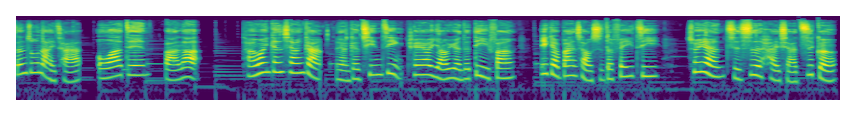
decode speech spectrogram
珍珠奶茶、蚵仔煎、麻辣。台湾跟香港两个亲近却又遥远的地方，一个半小时的飞机，虽然只是海峡之隔，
